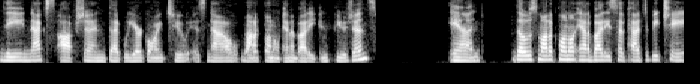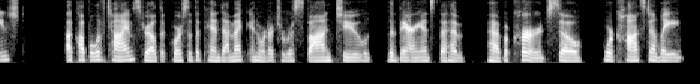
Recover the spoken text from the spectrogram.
the next option that we are going to is now monoclonal antibody infusions. And those monoclonal antibodies have had to be changed a couple of times throughout the course of the pandemic in order to respond to the variants that have, have occurred. So we're constantly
